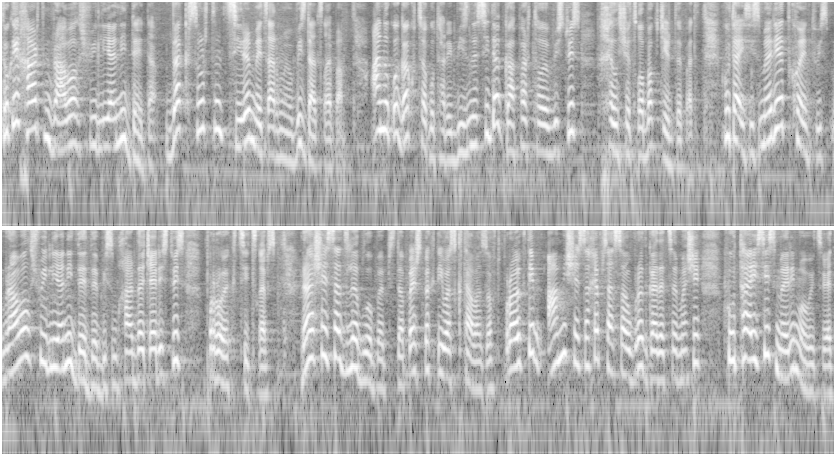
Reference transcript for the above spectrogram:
თუ კი ხართ მრავალშვილიანი დედა და გსურთ მცირე მეწარმეობის დაწყება, ან უკვე გაქვთ საკუთარი ბიზნესი და გაფართოებისთვის ხელშეწყობა გჭირდებათ. ქუთაისის მერია თქვენთვის მრავალშვილიანი დედების მხარდაჭერისთვის პროექტს იწყებს. რა შესაძლებლობებს და პერსპექტივას გთავაზობთ პროექტი? ამის შესახებ სასაუბროდ გადაცემაში ქუთაისის მერი მოვიწვიეთ.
